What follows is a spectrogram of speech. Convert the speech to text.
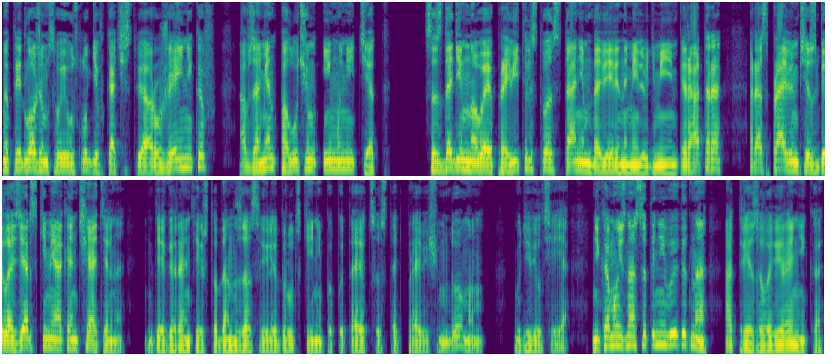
Мы предложим свои услуги в качестве оружейников, а взамен получим иммунитет. Создадим новое правительство, станем доверенными людьми императора, расправимся с Белозерскими окончательно — «Где гарантия, что Донзасы или Друцкие не попытаются стать правящим домом?» — удивился я. «Никому из нас это не выгодно», — отрезала Вероника.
